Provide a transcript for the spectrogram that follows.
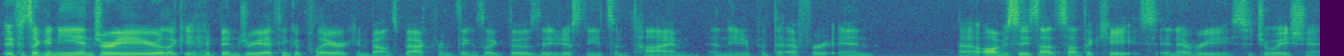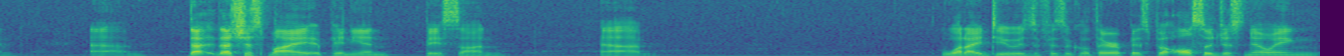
if it's like a knee injury or like a hip injury, I think a player can bounce back from things like those. They just need some time and they need to put the effort in. Uh, obviously, it's not it's not the case in every situation. Um, that that's just my opinion based on um, what I do as a physical therapist, but also just knowing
